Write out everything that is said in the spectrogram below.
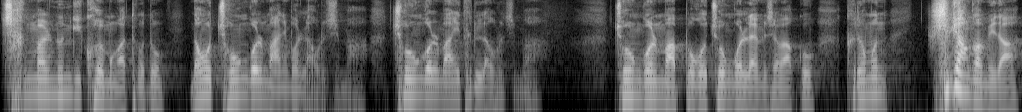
정말 눈기 코요몽 같은 것도 너무 좋은 걸 많이 보려고 그러지 마. 좋은 걸 많이 들으려고 그러지 마. 좋은 걸 맛보고 좋은 걸 냄새 맡고 그러면 중요한 겁니다.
